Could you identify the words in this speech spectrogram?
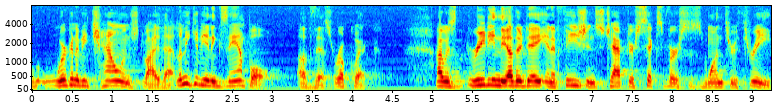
we're going to be challenged by that. Let me give you an example of this, real quick. I was reading the other day in Ephesians chapter 6, verses 1 through 3,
